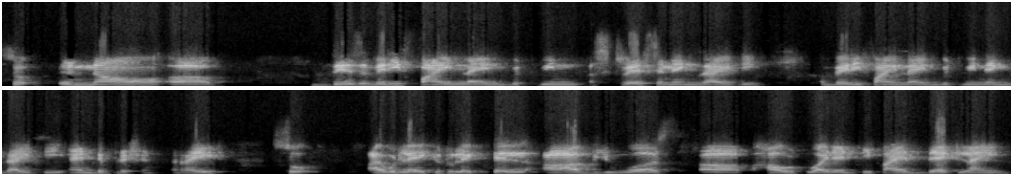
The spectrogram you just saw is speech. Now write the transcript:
So now uh, there's a very fine line between stress and anxiety, a very fine line between anxiety and depression, right? So I would like you to like tell our viewers uh, how to identify that line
